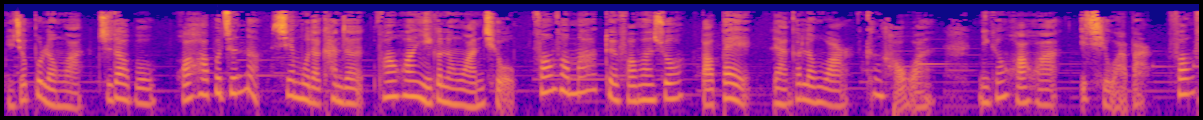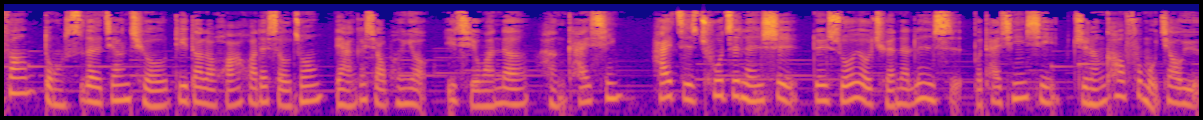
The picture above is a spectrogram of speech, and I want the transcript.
你就不能玩，知道不？”华华不争了，羡慕地看着芳芳一个人玩球。芳芳妈对芳芳说：“宝贝。”两个人玩更好玩，你跟华华一起玩吧。芳芳懂事的将球递到了华华的手中，两个小朋友一起玩得很开心。孩子初知人事，对所有权的认识不太清晰，只能靠父母教育。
